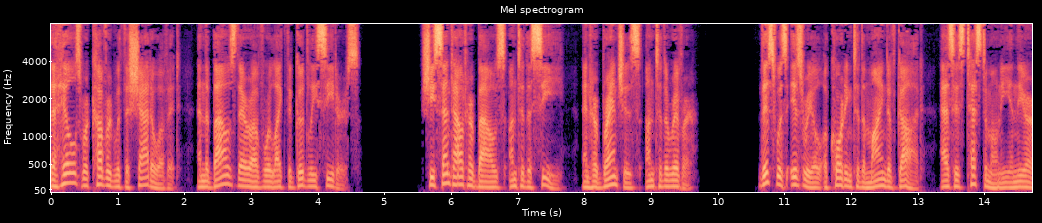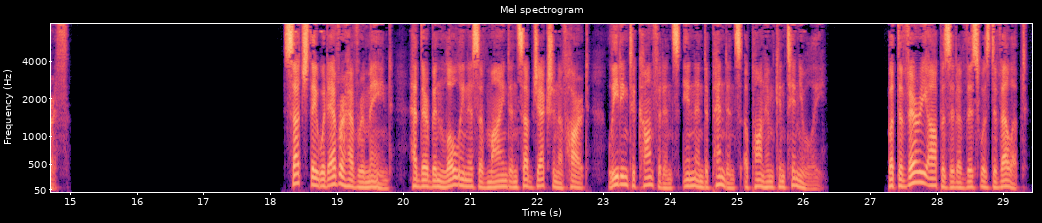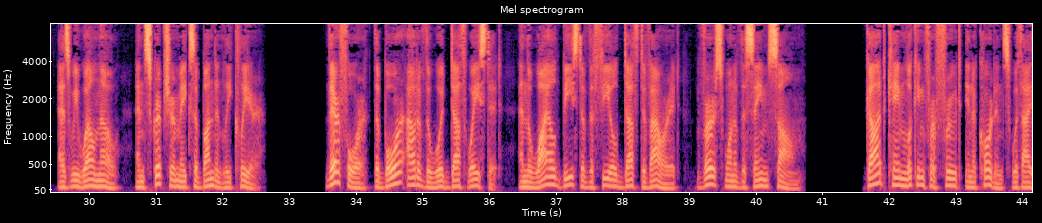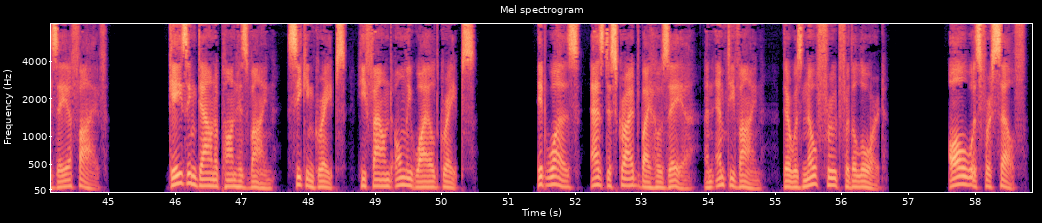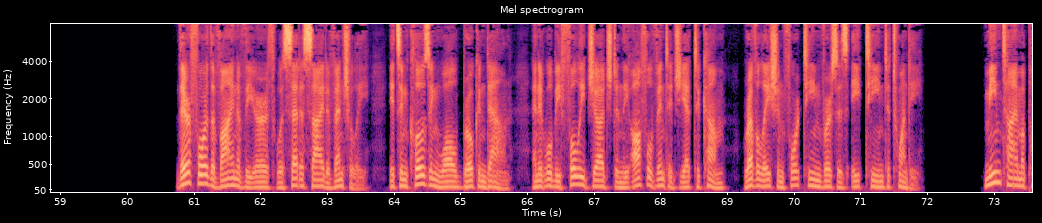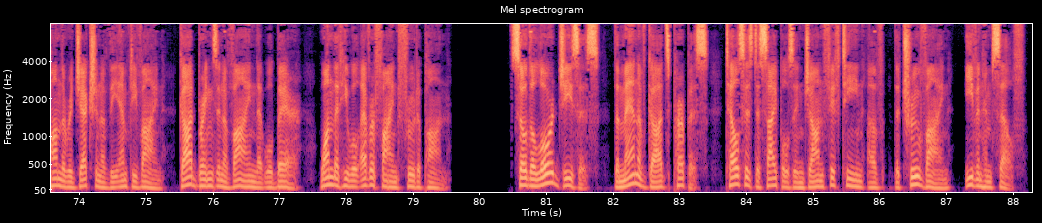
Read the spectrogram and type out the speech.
The hills were covered with the shadow of it, and the boughs thereof were like the goodly cedars. She sent out her boughs unto the sea, and her branches unto the river. This was Israel according to the mind of God, as his testimony in the earth. Such they would ever have remained, had there been lowliness of mind and subjection of heart, leading to confidence in and dependence upon him continually. But the very opposite of this was developed, as we well know, and Scripture makes abundantly clear. Therefore, the boar out of the wood doth waste it, and the wild beast of the field doth devour it, verse 1 of the same psalm. God came looking for fruit in accordance with Isaiah 5. Gazing down upon his vine, seeking grapes, he found only wild grapes. It was, as described by Hosea, an empty vine, there was no fruit for the Lord. All was for self. Therefore the vine of the earth was set aside eventually, its enclosing wall broken down, and it will be fully judged in the awful vintage yet to come, Revelation 14 verses 18 to 20. Meantime upon the rejection of the empty vine, God brings in a vine that will bear, one that he will ever find fruit upon. So the Lord Jesus, the man of God's purpose, tells his disciples in John 15 of the true vine, even himself.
